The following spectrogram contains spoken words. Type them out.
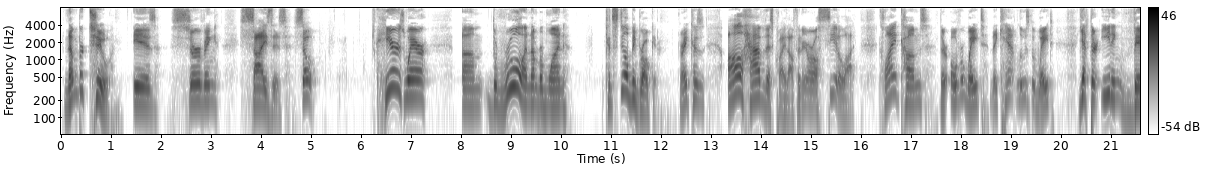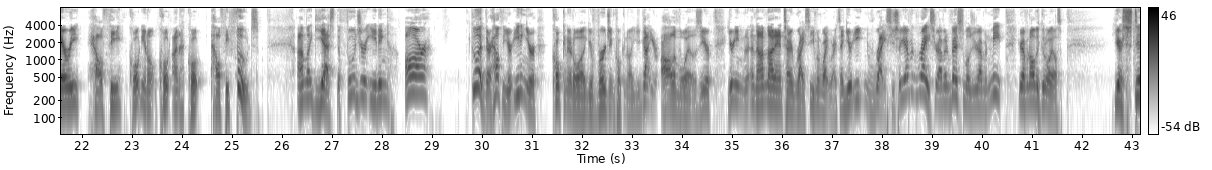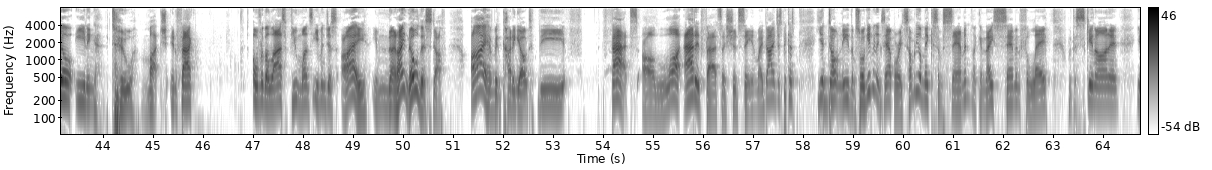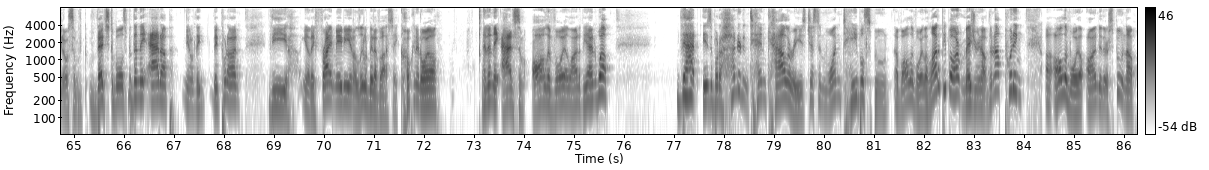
Number two is serving sizes. So here's where um, the rule on number one can still be broken, right? Because I'll have this quite often, or I'll see it a lot. Client comes, they're overweight, they can't lose the weight, Yet they're eating very healthy, quote, you know, quote unquote, healthy foods. I'm like, yes, the foods you're eating are good. They're healthy. You're eating your coconut oil, your virgin coconut oil. You got your olive oils. You're you're eating. And I'm not anti-rice, even white rice. Like you're eating rice. So you're having rice. You're having vegetables. You're having meat. You're having all the good oils. You're still eating too much. In fact, over the last few months, even just I, even, and I know this stuff, I have been cutting out the fats, a lot, added fats, I should say, in my diet just because you don't need them. So I'll give you an example, right? Somebody will make some salmon, like a nice salmon fillet with the skin on it, you know, some vegetables, but then they add up, you know, they, they put on the, you know, they fry it maybe in a little bit of, uh, say, coconut oil, and then they add some olive oil on at the end. Well, that is about 110 calories just in one tablespoon of olive oil. And a lot of people aren't measuring out. They're not putting uh, olive oil onto their spoon. Now,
